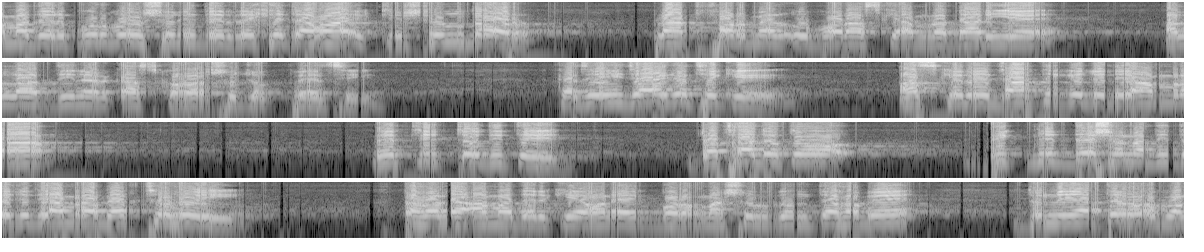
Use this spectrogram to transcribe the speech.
আমাদের পূর্বসূরীদের রেখে যাওয়া একটি সুন্দর প্ল্যাটফর্মের উপর আজকে আমরা দাঁড়িয়ে আল্লাহর দিনের কাজ করার সুযোগ পেয়েছি। কাজে এই জায়গা থেকে আজকের এই জাতিকে যদি আমরা নেতৃত্ব দিতে, যথাযথ দিক নির্দেশনা দিতে যদি আমরা ব্যর্থ হই, তাহলে আমাদেরকে অনেক বড় মাসুল গুনতে হবে দুনিয়াতেও এবং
